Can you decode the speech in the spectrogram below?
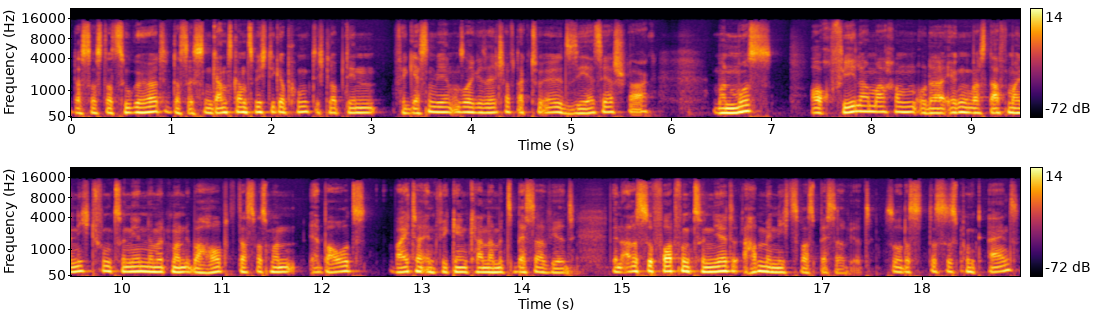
dass das dazugehört. Das ist ein ganz, ganz wichtiger Punkt. Ich glaube, den vergessen wir in unserer Gesellschaft aktuell sehr, sehr stark. Man muss auch Fehler machen oder irgendwas darf mal nicht funktionieren, damit man überhaupt das, was man erbaut, weiterentwickeln kann, damit es besser wird. Wenn alles sofort funktioniert, haben wir nichts, was besser wird. So, das, das ist Punkt eins.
